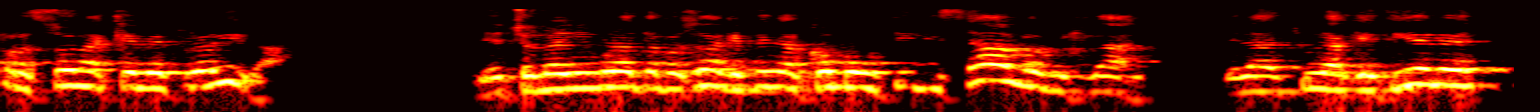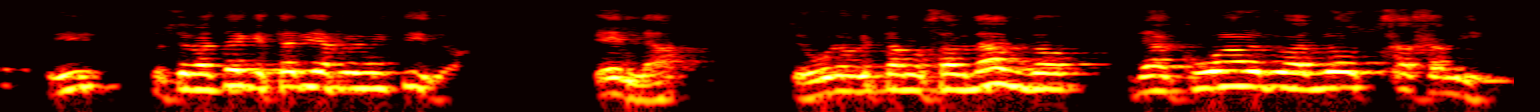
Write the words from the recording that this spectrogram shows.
persona que me prohíba. De hecho, no hay ninguna otra persona que tenga cómo utilizarlo, Mijlal, de la altura que tiene, y entonces Badai que estaría permitido. Ella, seguro que estamos hablando de acuerdo a los Jajamim.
